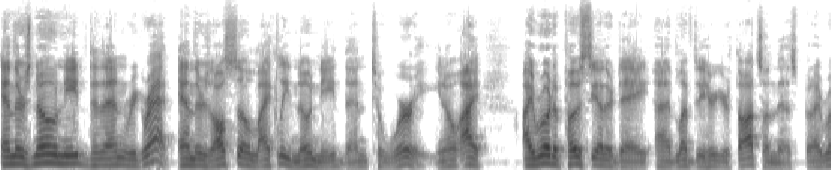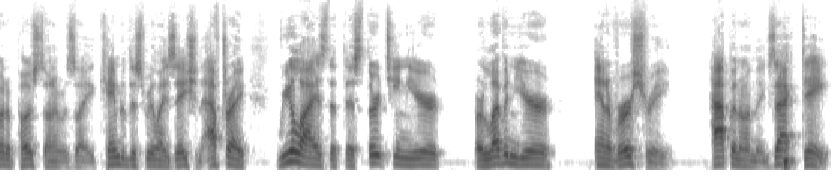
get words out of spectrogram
And there's no need to then regret. And there's also likely no need then to worry. You know, I I wrote a post the other day. I'd love to hear your thoughts on this, but I wrote a post on it. It was like it came to this realization after I realized that this 13 year or 11 year anniversary happened on the exact date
